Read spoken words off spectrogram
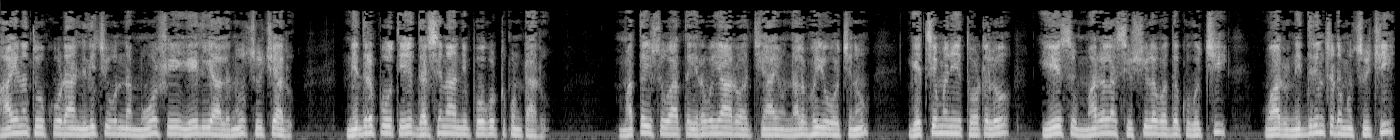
ఆయనతో కూడా నిలిచి ఉన్న మోషే ఏలియాలను చూచారు. నిద్రపోతే దర్శనాన్ని పోగొట్టుకుంటారు. మత్తైసు వార్త ఇరవై ఆరో అధ్యాయం నలభయో వచనం. గెచ్చమనే తోటలో యేసు మరల శిష్యుల వద్దకు వచ్చి వారు నిద్రించడము చూచి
